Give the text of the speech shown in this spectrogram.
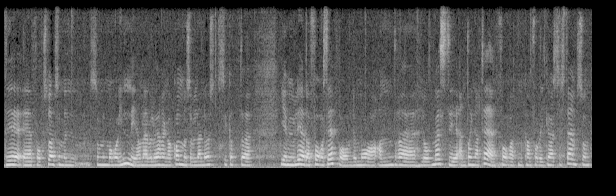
det er forslag som en, som en, må gå inn i. Og når evalueringa kommer, så vil den sikkert uh, gi muligheter for å se på om det må andre lovmessige endringer til for at en kan få rigga et system som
